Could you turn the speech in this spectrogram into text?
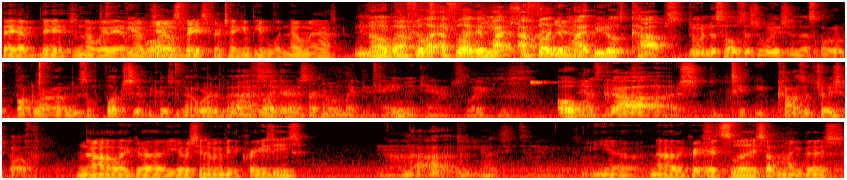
they have. They, there's no way they have enough well, jail space for taking people with no mask. No, but I feel like I feel like there yeah, might I feel like there yeah. might be those cops during this whole situation that's gonna fuck around and do some fuck shit because you're not wearing a mask. Well, I feel like they're gonna start coming up with like detainment camps. Like, oh my That's gosh, T- concentration. Oh Nah, like uh, you ever seen the movie The Crazies? nah, nah. dude, you gotta see too many. movies. Yeah, nah, the cra- it's literally something like this,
